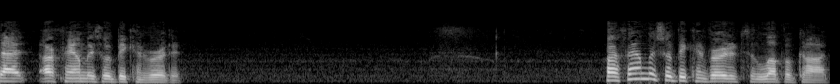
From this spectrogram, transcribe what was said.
That our families would be converted. Our families would be converted to the love of God.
